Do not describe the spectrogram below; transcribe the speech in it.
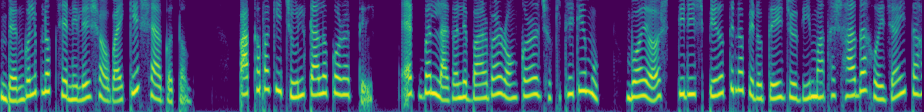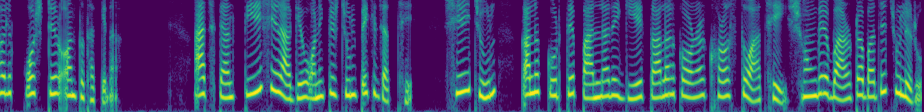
বেঙ্গলি ব্লগ চ্যানেলে সবাইকে স্বাগতম। পাকাপাকি চুল কালো করার তেল, একবার লাগালে বারবার রং করার ঝুঁকি থেকে মুক্ত। বয়স তিরিশ পেরোতে না পেরোতেই যদি মাথা সাদা হয়ে যায়, তাহলে কষ্টের অন্ত থাকে না। আজকাল তিরিশের আগেও অনেকের চুল পেকে যাচ্ছে। সেই চুল কালো করতে পার্লারে গিয়ে কালার করানোর খরচ তো আছেই, সঙ্গে বারোটা বাজে চুলেরও।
